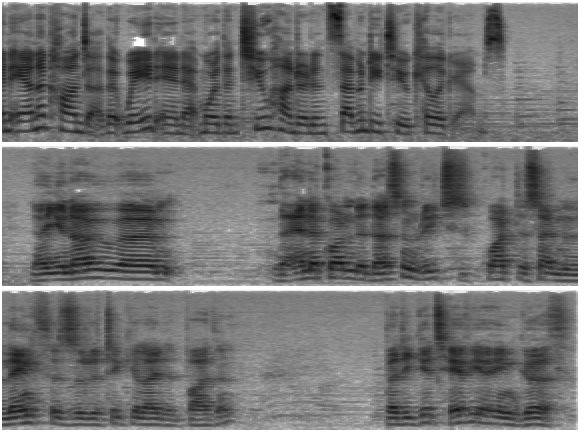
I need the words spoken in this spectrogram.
an anaconda that weighed in at more than 272 kilograms. Now you know um, the anaconda doesn't reach quite the same length as the reticulated python, but it gets heavier in girth.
